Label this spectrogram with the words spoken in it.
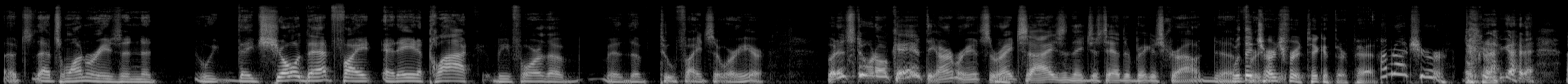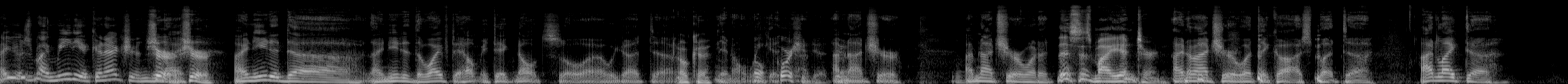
that's that's one reason that we they showed that fight at eight o'clock before the the two fights that were here. But it's doing okay at the Armory. It's the right size, and they just had their biggest crowd. Uh, Would they for- charge for a ticket there, Pat? I'm not sure. Okay, I got I used my media connections. Sure, I, sure. I needed uh, I needed the wife to help me take notes, so uh, we got uh, Okay. You know, we Well, of get- course you did, I'm not sure. I'm not sure what it This is my intern. I'm not sure what they cost, but uh, I'd like to.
